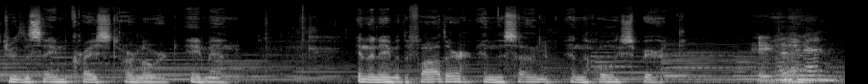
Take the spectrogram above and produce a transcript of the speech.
through the same Christ our Lord. Amen. In the name of the Father, and the Son, and the Holy Spirit. Amen. Amen.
